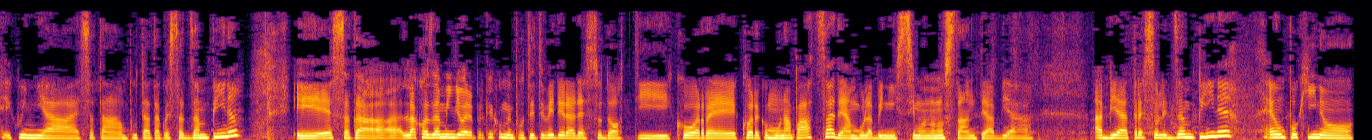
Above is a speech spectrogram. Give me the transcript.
e quindi ha- è stata amputata questa zampina e è stata la cosa migliore perché come potete vedere adesso Dotti corre, corre come una pazza ed ambula benissimo nonostante abbia, abbia tre sole zampine, è un pochino,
